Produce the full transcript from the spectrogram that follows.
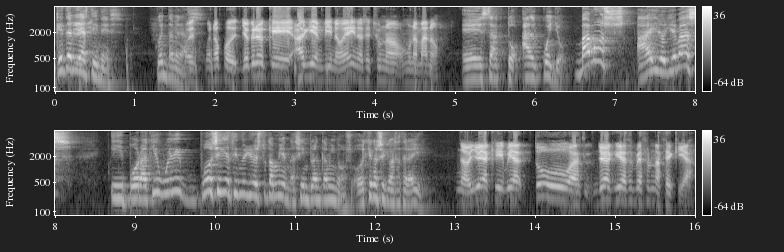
¿Qué teorías tienes? Cuéntamelas. Pues bueno, pues yo creo que alguien vino, ¿eh? Y nos echó una, una mano. Exacto, al cuello. Vamos, ahí lo llevas. Y por aquí, Willy, ¿puedo seguir haciendo yo esto también, así en plan caminos? ¿O es que no sé qué vas a hacer ahí? No, yo aquí voy a... Tú... Yo aquí voy a hacer, una sequía.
